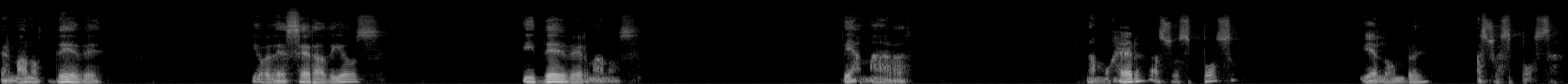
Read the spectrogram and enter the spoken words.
Hermanos, debe de obedecer a Dios y debe, hermanos, de amar la mujer a su esposo y el hombre a su esposa.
